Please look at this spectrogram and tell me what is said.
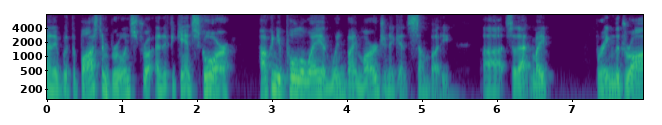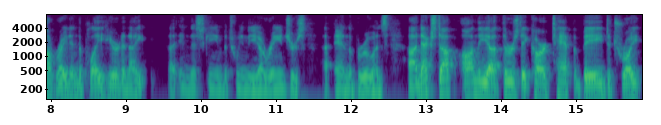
and with the Boston Bruins, and if you can't score, how can you pull away and win by margin against somebody? Uh, so that might bring the draw right into play here tonight. Uh, in this game between the uh, Rangers and the Bruins. next up on the Thursday card, Tampa Bay Detroit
